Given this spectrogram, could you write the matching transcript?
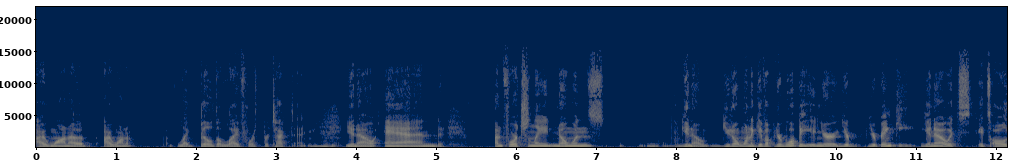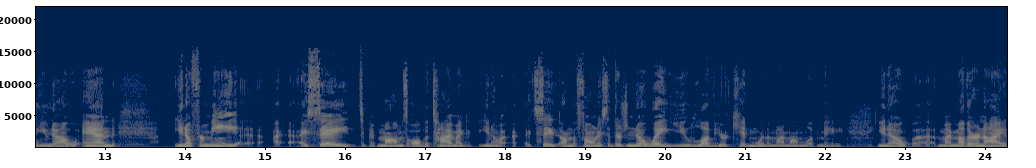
I want to I want to like build a life worth protecting, you know? And unfortunately, no one's you know, you don't want to give up your whoopee and your your your binky, you know? It's it's all you know. And you know, for me, I, I say to moms all the time, I you know, I, I say on the phone, I said there's no way you love your kid more than my mom loved me. You know, uh, my mother and I,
